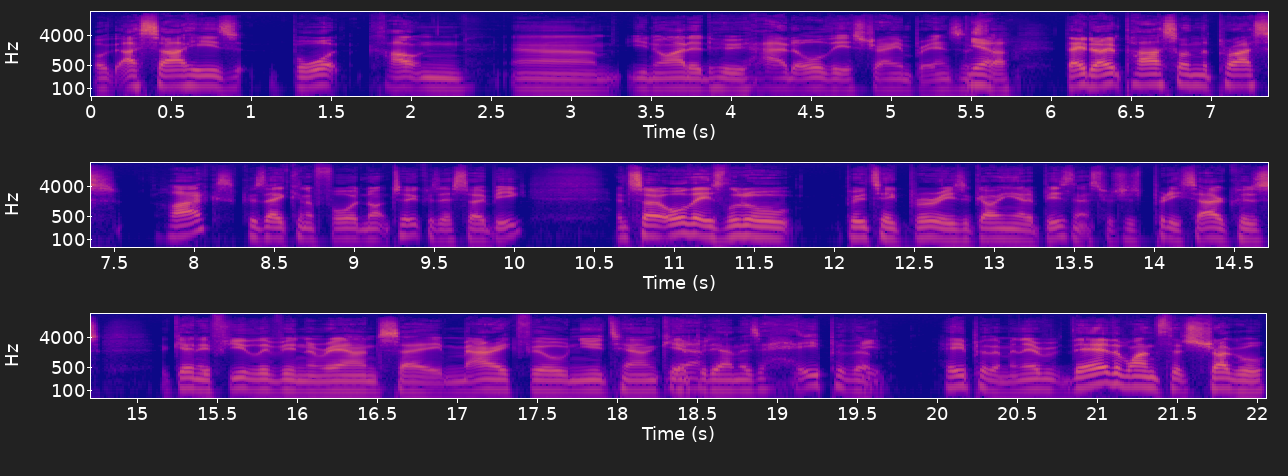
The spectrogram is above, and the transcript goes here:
or Asahi's bought Carlton um, United, who had all the Australian brands and Yeah. stuff. They don't pass on the price hikes because they can afford not to because they're so big, and so all these little boutique breweries are going out of business, which is pretty sad because. Again, if you live in around, say, Marrickville, Newtown, Yeah. Camperdown, there's a heap of them, Heap. heap of them, and they're they're the ones that struggle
